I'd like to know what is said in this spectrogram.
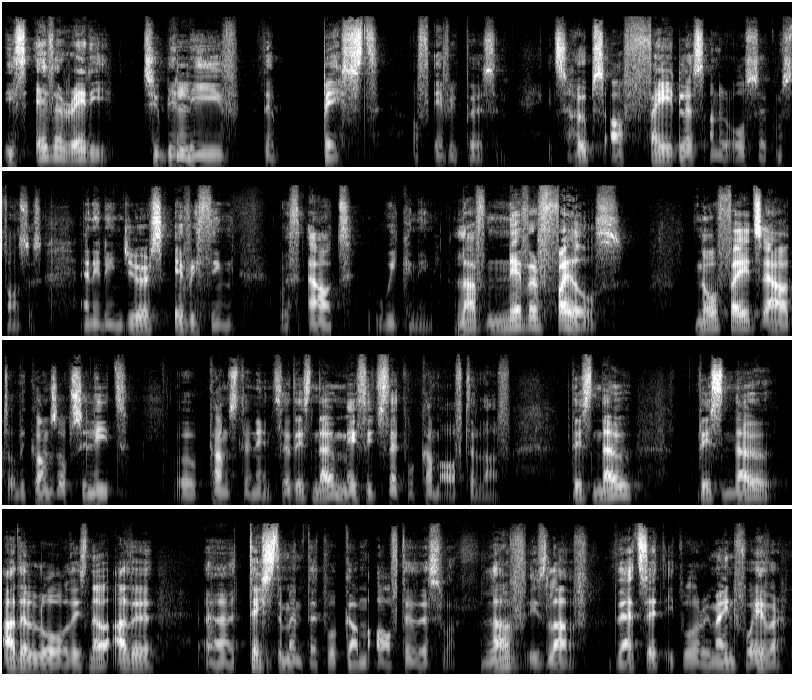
Is ever ready to believe the best of every person. Its hopes are fadeless under all circumstances, and it endures everything without weakening. Love never fails, nor fades out or becomes obsolete or comes to an end. So there's no message that will come after love. There's no, there's no other law, there's no other uh, testament that will come after this one. Love is love. That's it, it will remain forever.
